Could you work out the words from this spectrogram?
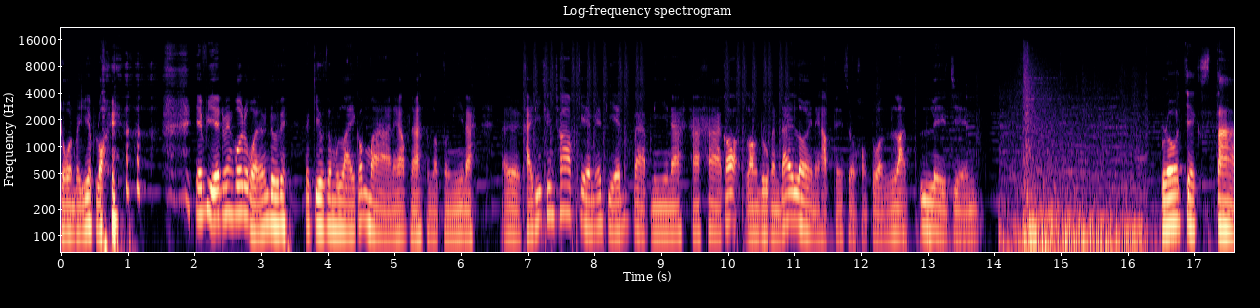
โดนไปเรียบร้อย FPS แม่งโคตรโหดนดูสิสกิลสมุไรก็มานะครับนะสำหรับตรงนี้นะเออใครที่ชื่นชอบเกม FPS แบบนี้นะฮ่าฮก็ลองดูกันได้เลยนะครับ ในส่วนของตัว Lud Legend Project Star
